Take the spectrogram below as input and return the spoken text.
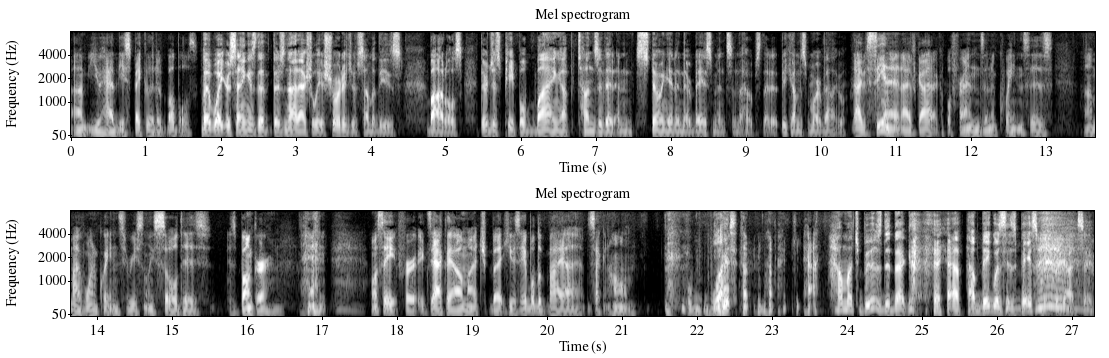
um, you had these speculative bubbles. But what you're saying is that there's not actually a shortage of some of these bottles. They're just people buying up tons of it and stowing it in their basements in the hopes that it becomes more valuable. I've seen it. I've got a couple friends and acquaintances. Um, I have one acquaintance who recently sold his his bunker. won't say for exactly how much, but he was able to buy a second home. What? yeah. How much booze did that guy have? How big was his basement, for God's sake?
